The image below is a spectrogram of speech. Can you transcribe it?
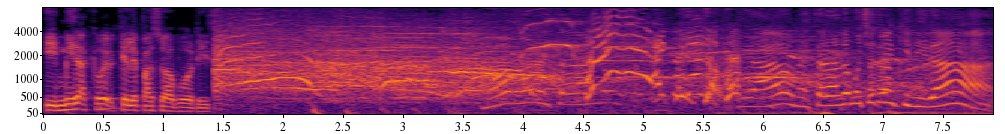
Y mira qué, qué le pasó a Boris. Cuidado, me está dando mucha tranquilidad.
